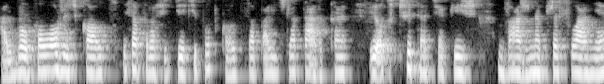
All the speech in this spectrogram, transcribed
albo położyć koc i zaprosić dzieci pod koc, zapalić latarkę i odczytać jakieś ważne przesłanie.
